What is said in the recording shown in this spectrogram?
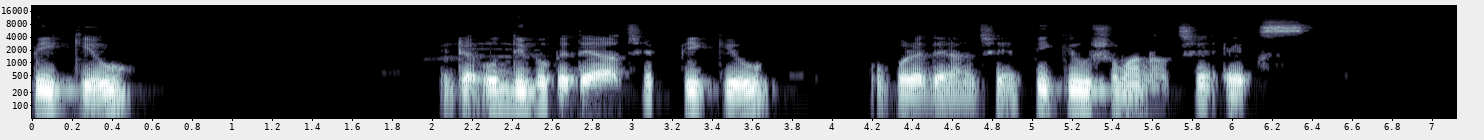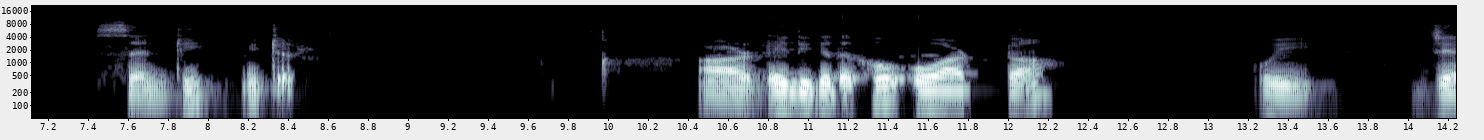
পি কিউ এটা উদ্দীপকে দেওয়া আছে পি কিউ উপরে দেওয়া আছে পি কিউ সমান হচ্ছে এক্স সেন্টিমিটার আর এইদিকে দেখো ও আরটা ওই যে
